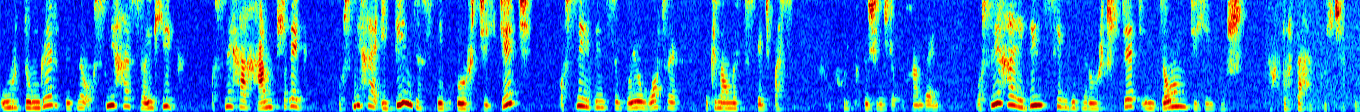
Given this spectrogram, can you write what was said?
үр дүнгээр бид нар усныхаа соёлыг, усныхаа хандлагыг, усныхаа эдийн засгийг өөрчилж ээж усны эдийн засаг буюу water economics гэж бас хөл бүтэн шинжилгээ ухаан байна. Усныхаа эдийн засгийг бид нэр өөрчилж энэ 100 жилийн турш доктортой хадгалж чадна.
